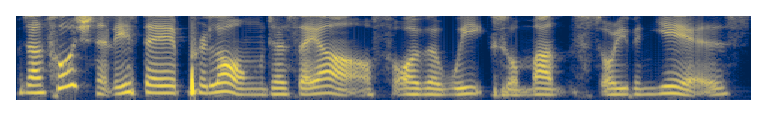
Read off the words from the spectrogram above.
But unfortunately, if they're prolonged as they are for over weeks or months or even years,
